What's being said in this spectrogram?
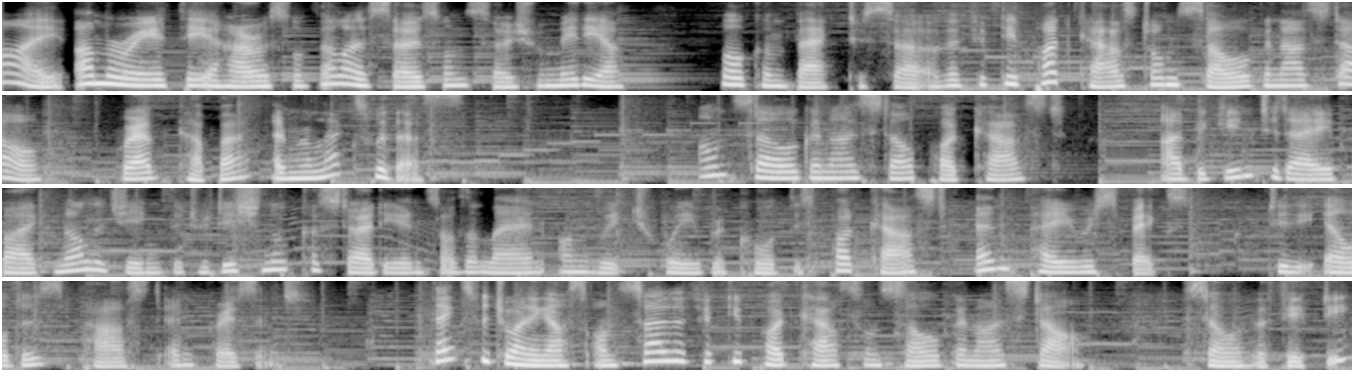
Hi, I'm Maria Theoharis or Velo Sews on social media. Welcome back to Sew Over 50 podcast on Sew Organised Style. Grab cuppa and relax with us. On Sew Organised Style podcast, I begin today by acknowledging the traditional custodians of the land on which we record this podcast and pay respects to the elders past and present. Thanks for joining us on Sew Over 50 podcast on Sew Organized Style. Sew Over 50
